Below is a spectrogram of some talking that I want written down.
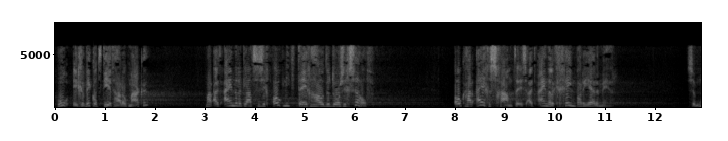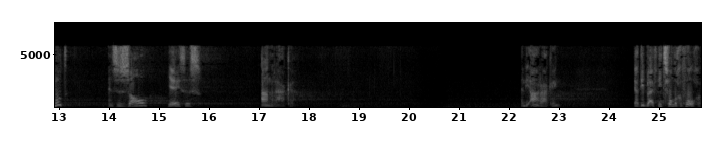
hoe ingewikkeld die het haar ook maken. Maar uiteindelijk laat ze zich ook niet tegenhouden door zichzelf. Ook haar eigen schaamte is uiteindelijk geen barrière meer. Ze moet en ze zal Jezus aanraken. En die aanraking, ja, die blijft niet zonder gevolgen.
